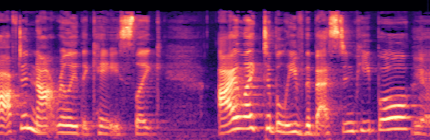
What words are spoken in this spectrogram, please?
often not really the case like i like to believe the best in people Yeah.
